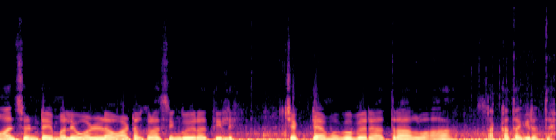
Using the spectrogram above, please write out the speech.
ಮಾನ್ಸೂನ್ ಟೈಮಲ್ಲಿ ಒಳ್ಳೆ ವಾಟರ್ ಕ್ರಾಸಿಂಗು ಇರುತ್ತೆ ಇಲ್ಲಿ. ಚೆಕ್ ಡ್ಯಾಮಿಗೂ ಬೇರೆ ಹತ್ರ ಅಲ್ವಾ? ಸಖತ್ತಾಗಿರುತ್ತೆ.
